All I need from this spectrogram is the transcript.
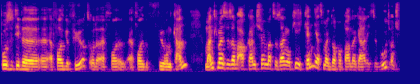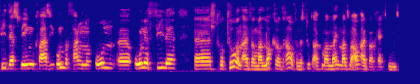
positive äh, Erfolge führt oder Erfol Erfolge führen kann. Manchmal ist es aber auch ganz schön mal zu sagen, okay, ich kenne jetzt meinen Doppelpartner gar nicht so gut und spiele deswegen quasi unbefangen, ohne, äh, ohne viele äh, Strukturen einfach mal locker drauf. Und das tut auch man, manchmal auch einfach recht gut.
